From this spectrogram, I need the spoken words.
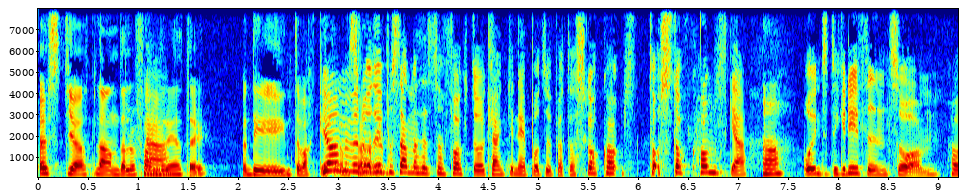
Östgötland eller vad fan Ja. det heter. Men det är inte vackert. Ja men vadå, det är på samma sätt som folk då klankar ner på typ att Stockholm, sto- stockholmska Ja. och inte tycker det är fint så håller Ja,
